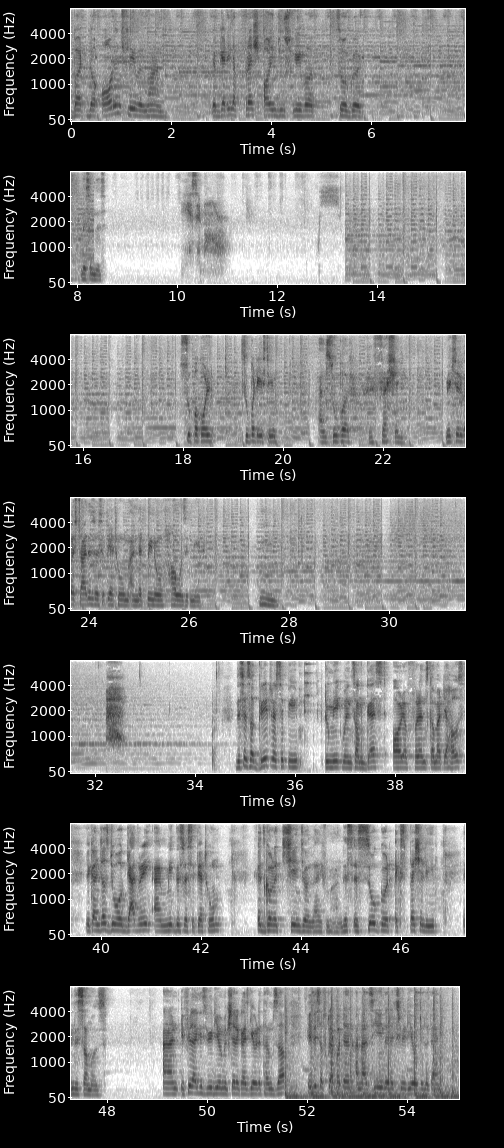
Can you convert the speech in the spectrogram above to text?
But the orange flavor, man. You're getting the fresh orange juice flavor. So good. Listen this. Super cold, super tasty, and super refreshing. Make sure you guys try this recipe at home and let me know how was it made. Hmm. This is a great recipe to make when some guests or your friends come at your house. You can just do a gathering and make this recipe at home. It's gonna change your life, man. This is so good, especially in the summers. And if you like this video make sure you guys give it a thumbs up. Hit the subscribe button and i'll see you in the next video. Till the time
